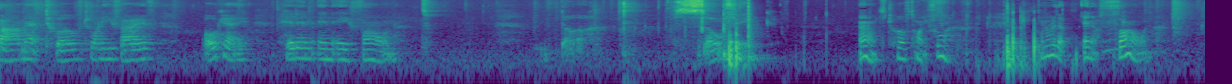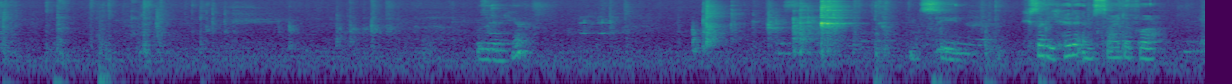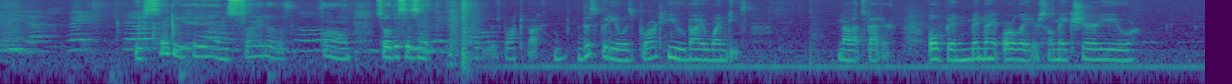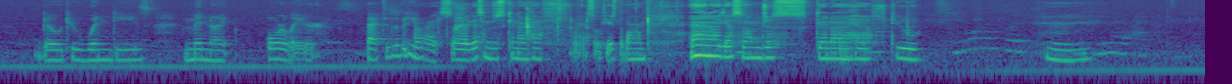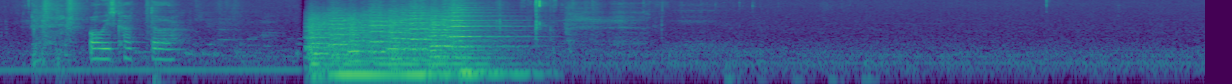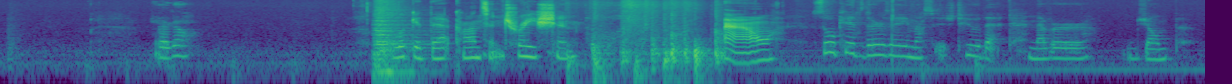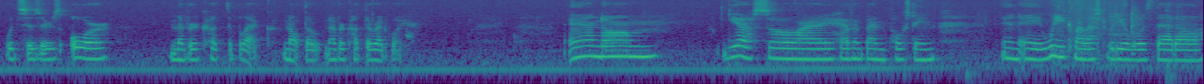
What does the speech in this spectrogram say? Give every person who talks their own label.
Speaker 1: bomb at 1225. Okay, hidden in a phone. Duh. So fake. Oh, it's 1224. wonder where that in a phone. Was it in here? Let's see. He said he hid it inside of a. He said he hid it inside of a phone. So this isn't. Was brought by. This video was brought to you by Wendy's. Now that's better. Open midnight or later. So make sure you go to Wendy's midnight or later. Back to the video. Alright, so I guess I'm just gonna have. Alright, so here's the bomb. And I guess I'm just gonna have to. Hmm. Always cut the. Here I go. Look at that concentration. Ow. So kids, there's a message to that. Never jump with scissors or never cut the black, no, the, never cut the red wire. And, um, yeah, so I haven't been posting in a week. My last video was that, uh,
